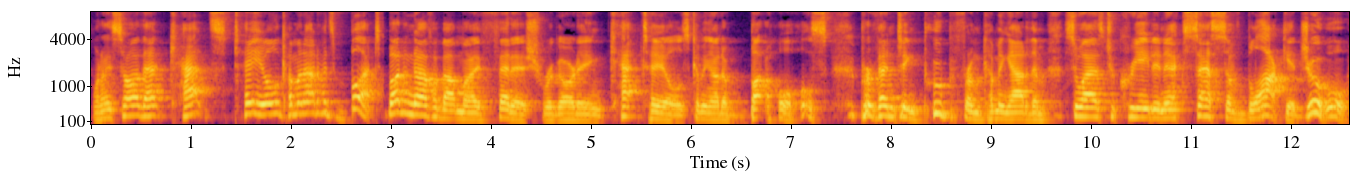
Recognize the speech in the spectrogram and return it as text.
when I saw that cat's tail coming out of its butt. But enough about my fetish regarding cattails coming out of buttholes, preventing poop from coming out of them so as to create an excess of blockage. Ooh,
